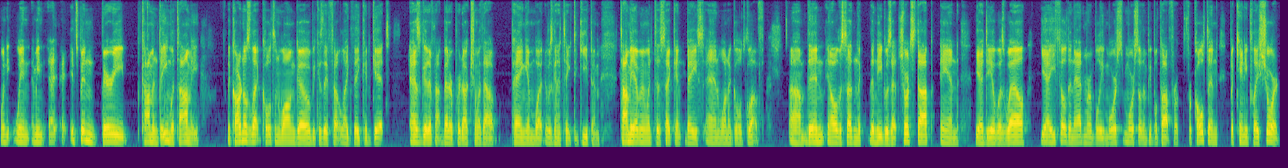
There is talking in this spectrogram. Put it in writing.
when he, when I mean uh, it's been very common theme with Tommy. The Cardinals let Kolten Wong go because they felt like they could get as good, if not better, production without paying him what it was going to take to keep him. Tommy Edman went to second base and won a Gold Glove. Um, then you know, all of a sudden the, the need was at shortstop, and the idea was, well, yeah, he filled in admirably, more more so than people thought for for Kolten, but can he play short?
